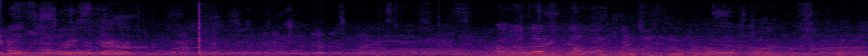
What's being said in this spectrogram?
One Look at their velocity.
